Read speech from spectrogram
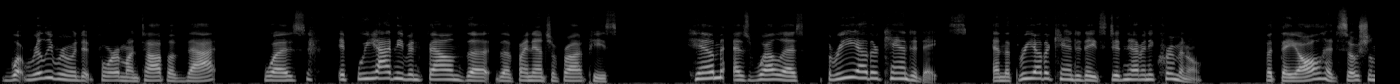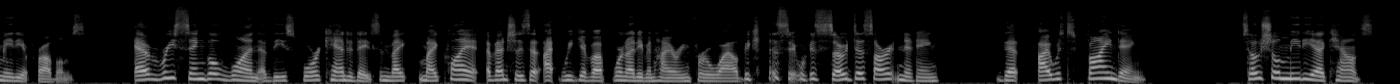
what really ruined it for him on top of that was if we hadn't even found the, the financial fraud piece, him as well as three other candidates, and the three other candidates didn't have any criminal, but they all had social media problems. Every single one of these four candidates and my, my client eventually said we give up. We're not even hiring for a while because it was so disheartening that i was finding social media accounts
